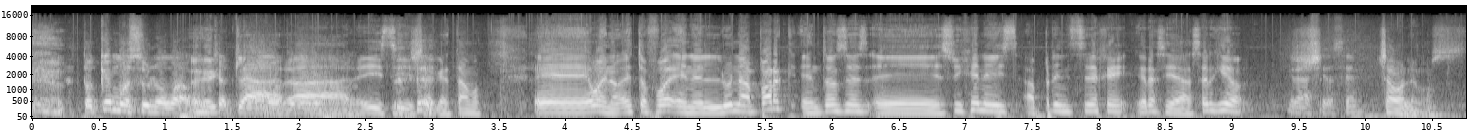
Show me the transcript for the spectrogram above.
Toquemos uno más, muchachos. claro, dale, y sí, ya que estamos. Eh, bueno, esto fue en el Luna Park. Entonces, eh, Sui Generis Aprendizaje. Gracias, Sergio. Gracias, ¿eh? Ya volvemos.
